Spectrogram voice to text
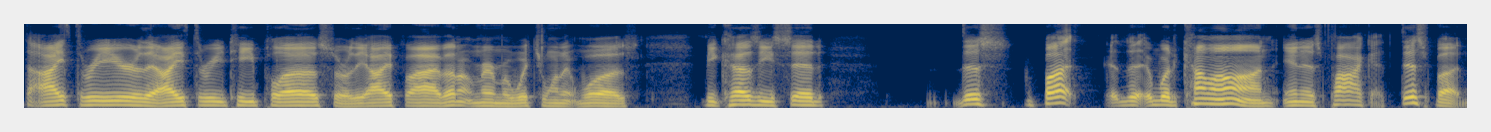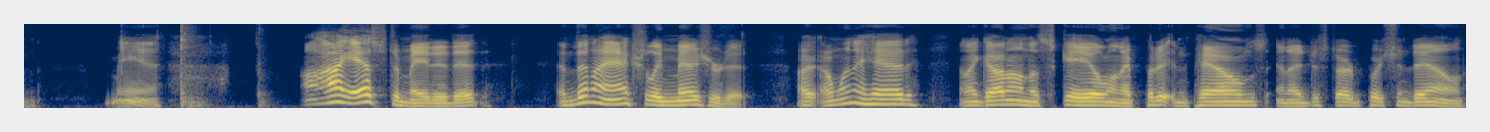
the i3 or the i3T Plus or the i5. I don't remember which one it was because he said this but that would come on in his pocket. This button, man, I estimated it, and then I actually measured it. I, I went ahead and I got on a scale and I put it in pounds and I just started pushing down.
